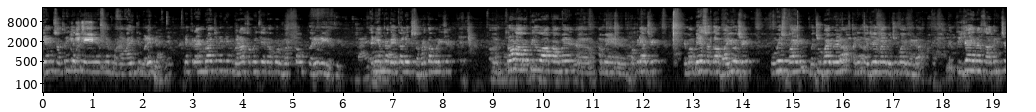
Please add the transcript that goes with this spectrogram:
ગેંગ સક્રિય હતી એમને માહિતી મળેલી. અને ક્રાઇમ બ્રાન્ચની ટીમ ઘણા સમયથી એના પર વર્કઆઉટ કરી રહી હતી. એની અમને ગઈકાલે એક સફળતા મળી છે. ત્રણ આરોપીઓ આ કામે અમે પકડ્યા છે. એમાં બે સગા ભાઈઓ છે. ઉમેશભાઈ બચુભાઈ મેળા અને અજયભાઈ બચુભાઈ મેળા. અને ત્રીજા એના સાગરિક છે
